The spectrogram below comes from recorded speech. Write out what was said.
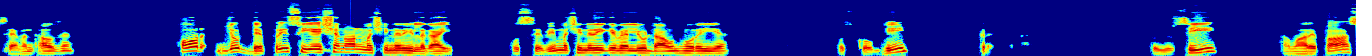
सेवन थाउज़ेंड और जो डिप्रिसिएशन ऑन मशीनरी लगाई, उससे भी मशीनरी की वैल्यू डाउन हो रही है। उसको भी तो यू सी हमारे पास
